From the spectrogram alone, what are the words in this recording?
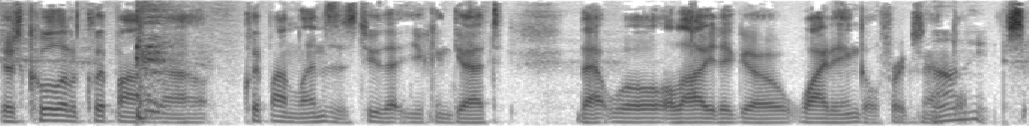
There's cool little clip-on uh, clip-on lenses too that you can get that will allow you to go wide angle, for example. Oh, so,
